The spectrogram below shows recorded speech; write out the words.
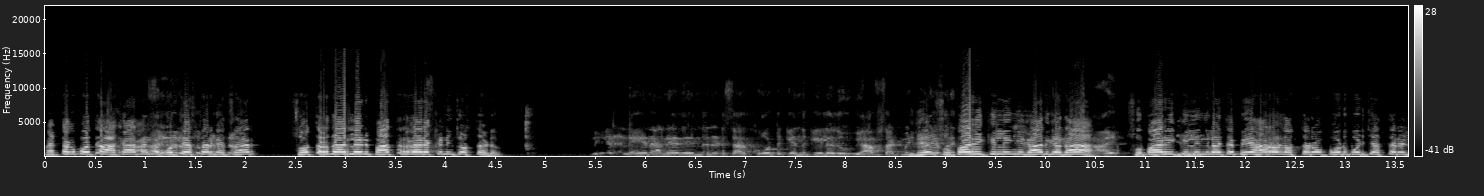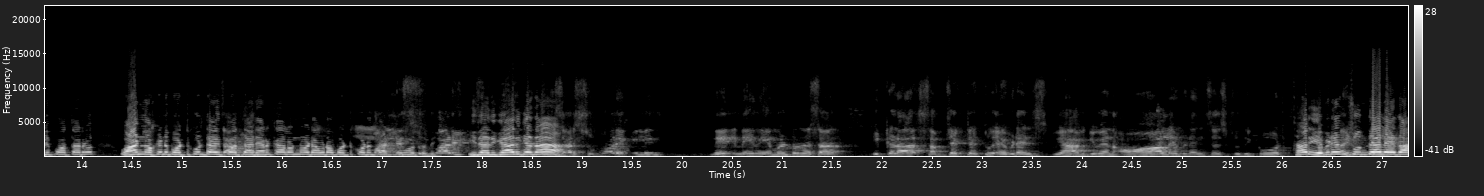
పెట్టకపోతే ఆ కారణంగా కొట్టేస్తారు కదా సార్. సూత్రధారి లేని పాత్రధారి ఎక్కడి నుంచి వస్తాడు? నేను నేను అనేది ఏంటంటే సార్ కోర్టుకి ఎందుకు ఇదేం సుపారీ కిల్లింగ్ కాదు కదా? సుపారీ కిల్లింగ్లో అయితే బీహార్ వాళ్ళు వస్తారు పోడు పొడి చేస్తారు వెళ్ళిపోతారు. వాడిని ఒకరిని పట్టుకుంటే అయిపోతాడు. వెనకాల ఉన్నవాడు ఎవడో పట్టుకోవడం కష్టమవుతుంది. ఇది అది కాదు కదా? సుపారీ కిల్లింగ్ నేను ఏమంటున్నా సార్ ఇక్కడ subjected to evidence we have given all evidences to the court sir evidence ఉందా లేదా?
